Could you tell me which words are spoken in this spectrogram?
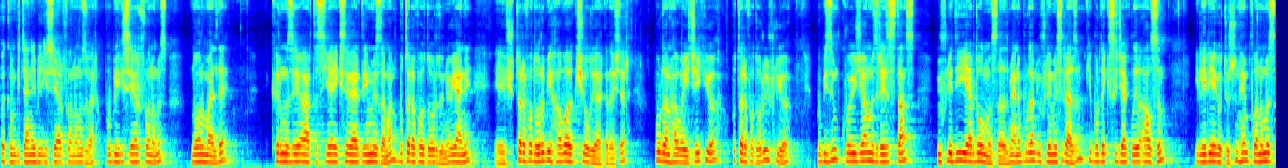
Bakın bir tane bilgisayar fanımız var. Bu bilgisayar fanımız normalde kırmızıya artı siyah eksi verdiğimiz zaman bu tarafa doğru dönüyor. Yani e, şu tarafa doğru bir hava akışı oluyor arkadaşlar. Buradan havayı çekiyor. Bu tarafa doğru üflüyor. Bu bizim koyacağımız rezistans üflediği yerde olması lazım. Yani buradan üflemesi lazım ki buradaki sıcaklığı alsın, ileriye götürsün. Hem fanımız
